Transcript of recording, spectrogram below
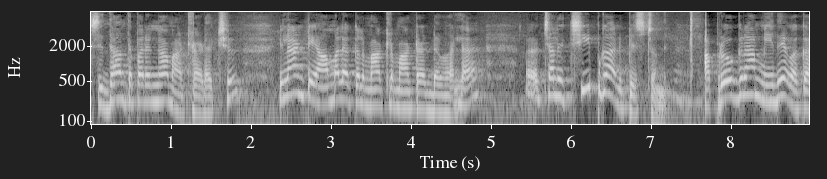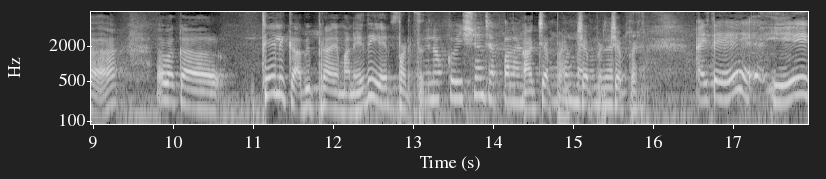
సిద్ధాంతపరంగా మాట్లాడచ్చు ఇలాంటి అమలక్కల మాటలు మాట్లాడడం వల్ల చాలా చీప్గా అనిపిస్తుంది. ఆ ప్రోగ్రాం మీదే ఒక ఒక తేలిక అభిప్రాయం అనేది ఏర్పడుతుంది. నేను ఒక్క విషయం చెప్పాలని చెప్పండి చెప్పండి చెప్పండి. అయితే ఏ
